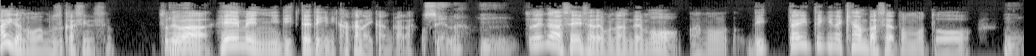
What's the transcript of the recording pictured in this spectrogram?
絵画の方が難しいんですよ。それは平面に立体的に描かないかんから。そうやな。うん。それが戦車でも何でも、あの、立体的なキャンバスやと思うと、うん。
